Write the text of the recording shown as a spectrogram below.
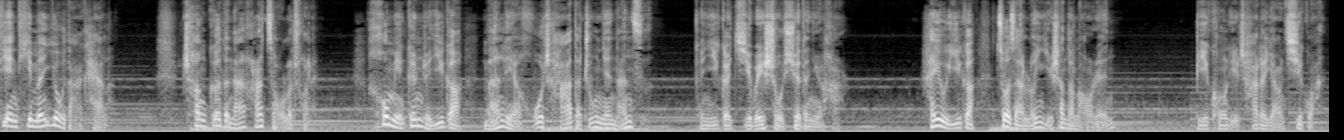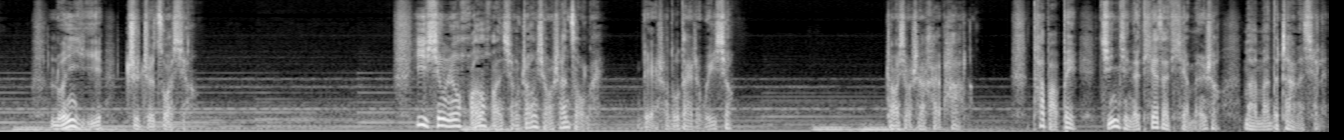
电梯门又打开了，唱歌的男孩走了出来，后面跟着一个满脸胡茬的中年男子。跟一个极为瘦削的女孩，还有一个坐在轮椅上的老人，鼻孔里插着氧气管，轮椅吱吱作响。一行人缓缓向张小山走来，脸上都带着微笑。张小山害怕了，他把背紧紧地贴在铁门上，慢慢地站了起来。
